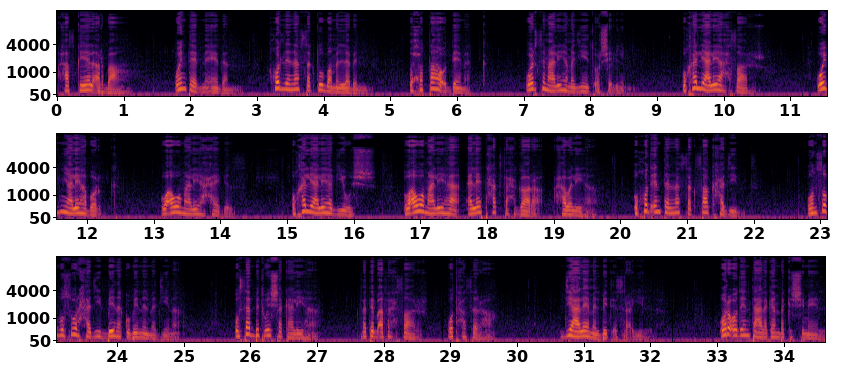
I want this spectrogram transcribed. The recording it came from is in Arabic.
حسقيال أربعة وانت يا ابن آدم؟ خد لنفسك طوبة من لبن وحطها قدامك وارسم عليها مدينة أورشليم وخلي عليها حصار وابني عليها برج وقوم عليها حاجز وخلي عليها جيوش وقوم عليها آلات حتف حجارة حواليها وخد أنت لنفسك ساق حديد وانصبوا سور حديد بينك وبين المدينة وثبت وشك عليها فتبقى في حصار وتحاصرها. دي علامة لبيت إسرائيل. وارقد أنت على جنبك الشمال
